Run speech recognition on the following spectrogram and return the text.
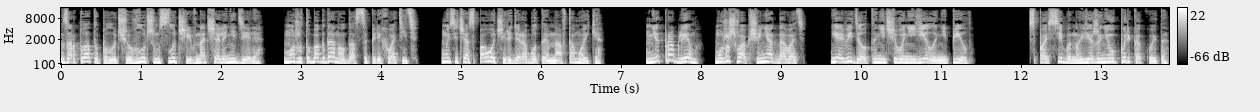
Зарплату получу в лучшем случае в начале недели. Может, у Богдана удастся перехватить. Мы сейчас по очереди работаем на автомойке. Нет проблем, можешь вообще не отдавать. Я видел, ты ничего не ел и не пил. Спасибо, но я же не упырь какой-то.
